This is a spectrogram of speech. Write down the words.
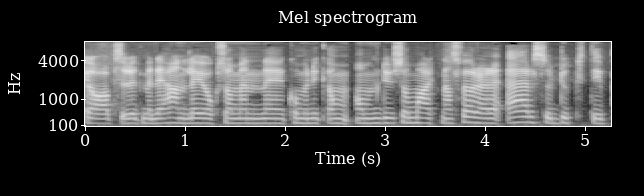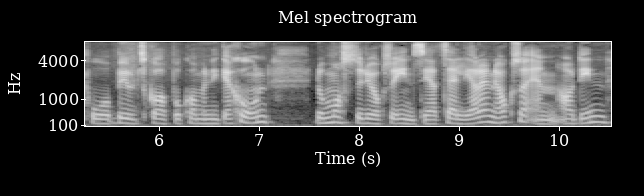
Ja, absolut. Men det handlar ju också om en eh, kommunik- om, om du som marknadsförare är så duktig på budskap och kommunikation, då måste du också inse att säljaren är också en av din...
